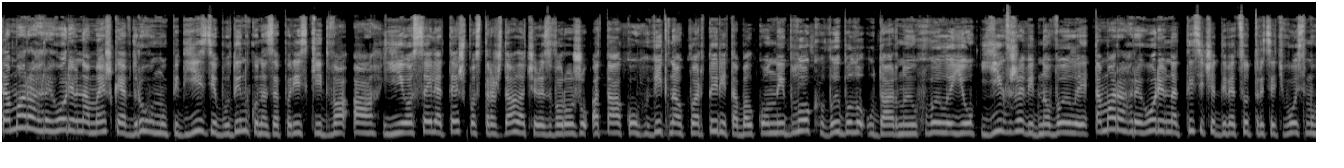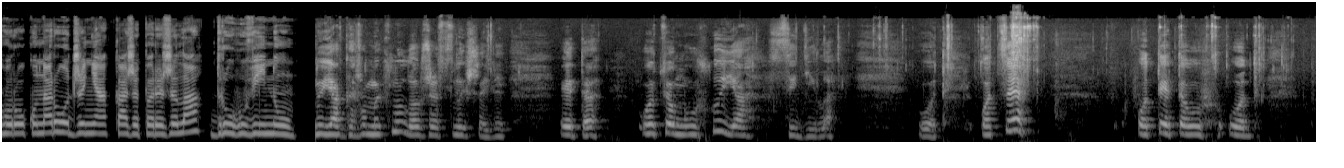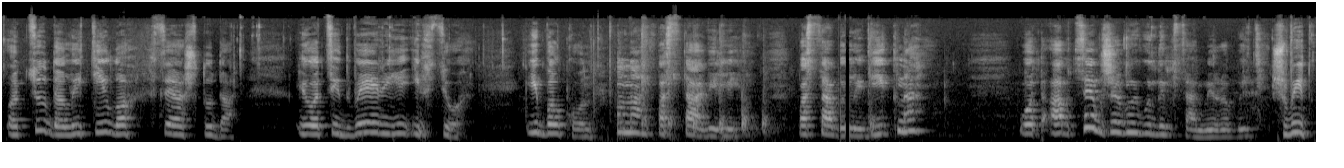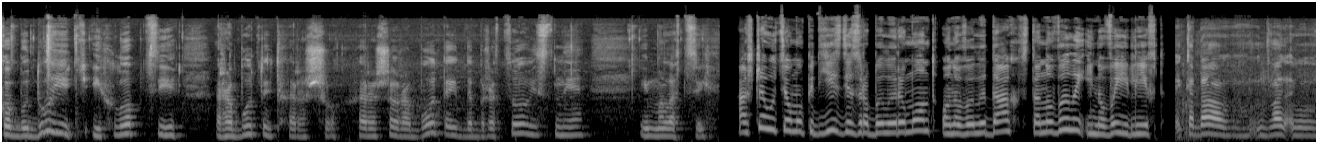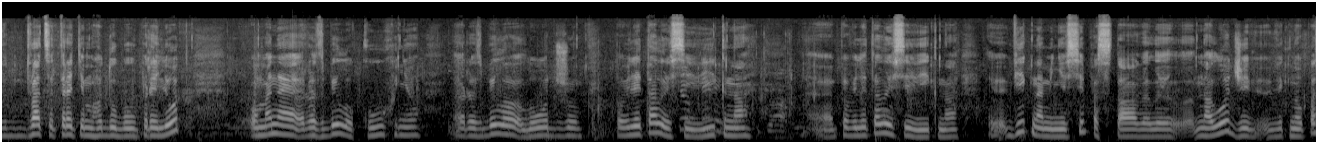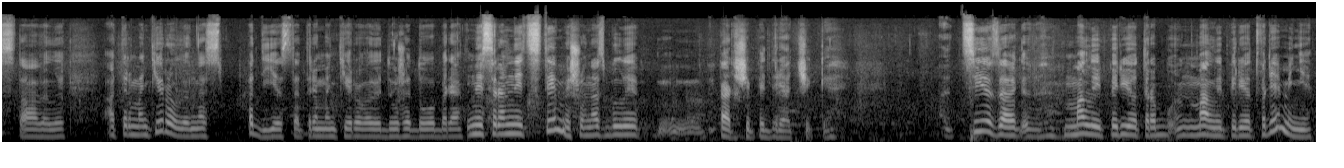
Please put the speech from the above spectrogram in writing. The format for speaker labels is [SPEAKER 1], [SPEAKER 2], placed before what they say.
[SPEAKER 1] Тамара Григорівна мешкає в другому під'їзді будинку на Запорізькій 2А. Її оселя теж постраждала через ворожу атаку. Вікна у квартирі та балконний блок вибило ударною хвилею. Їх вже відновили. Тамара Григорівна 1938 року народження. Каже, пережила другу війну.
[SPEAKER 2] Ну, як громихнуло, вже слышали. Это, у цьому углу я сиділа. От. Оце, от это, от, отсюда летіло все аж туди. І оці двері, і все. І балкон. Ну, Нам поставили, поставили вікна. От, а це вже ми будемо самі робити. Швидко будують, і хлопці працюють хорошо. Хорошо працюють, добросовісні і молодці.
[SPEAKER 1] А ще у цьому під'їзді зробили ремонт, оновили дах, встановили і новий ліфт.
[SPEAKER 3] Когда в 23-му году був прильот, у мене розбило кухню, розбило лоджу, повилітали всі вікна. е, Повилітали всі вікна. Вікна мені всі поставили, на лоджі вікно поставили. Отремонтували в нас під'їзд, отремонтували дуже добре. Не сравнити з тими, що в нас були перші підрядчики. Ці за малий період, малий період времени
